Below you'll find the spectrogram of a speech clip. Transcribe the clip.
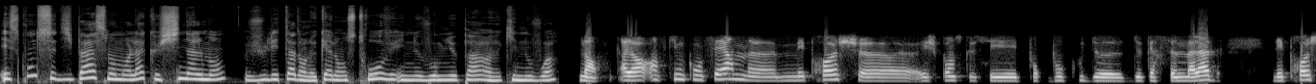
Est-ce qu'on ne se dit pas à ce moment-là que finalement, vu l'état dans lequel on se trouve, il ne vaut mieux pas euh, qu'ils nous voient? Non. Alors, en ce qui me concerne, euh, mes proches, et je pense que c'est pour beaucoup de, personnes malades, les proches,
